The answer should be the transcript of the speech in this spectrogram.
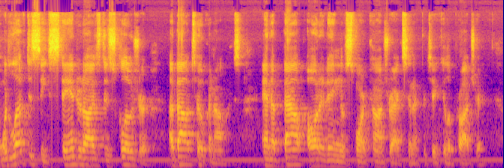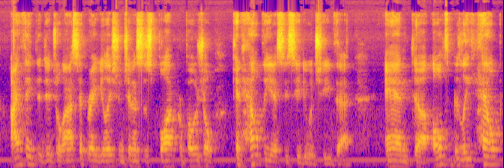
would love to see standardized disclosure about tokenomics and about auditing of smart contracts in a particular project. I think the digital asset regulation Genesis block proposal can help the SEC to achieve that and uh, ultimately help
